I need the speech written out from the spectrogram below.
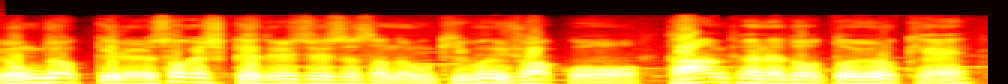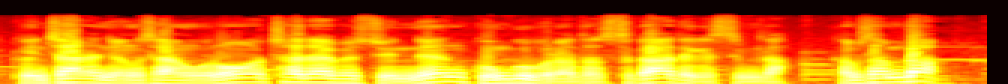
용접기를 소개시켜 드릴 수 있어서 너무 기분이 좋았고 다음 편에도 또 이렇게 괜찮은 영상으로 찾아뵐 수 있는 공구 브라더스가 되겠습니다. 감사합니다.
